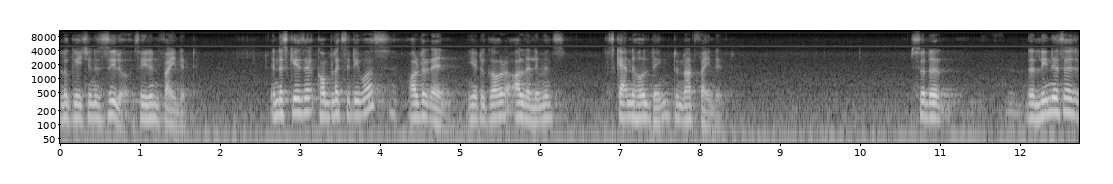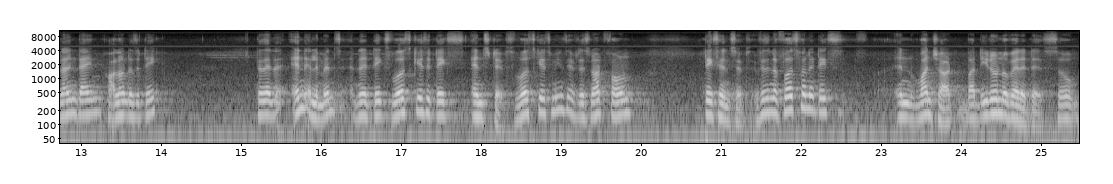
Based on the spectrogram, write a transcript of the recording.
Location is 0 so you didn't find it. In this case the complexity was order n. You have to cover all elements scan the whole thing to not find it. So the the linear search running time how long does it take? So there are n elements and it takes worst case it takes n steps. Worst case means if it is not found it takes n steps. If it's in the first one it takes in one shot but you don't know where it is. So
